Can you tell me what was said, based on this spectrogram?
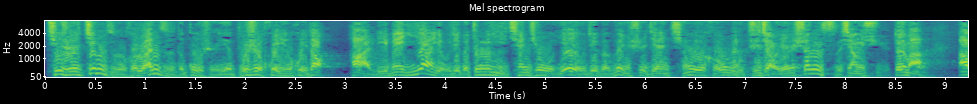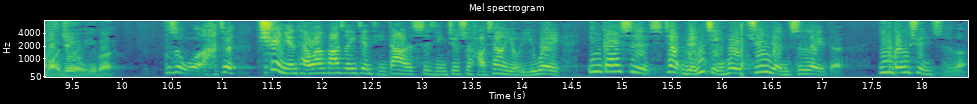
其实精子和卵子的故事也不是会淫会道啊，里面一样有这个忠义千秋，也有这个问世间情为何物，直叫人生死相许，对吗？阿宝就有一个不是我，就去年台湾发生一件挺大的事情，就是好像有一位应该是像远警或者军人之类的因公殉职了，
